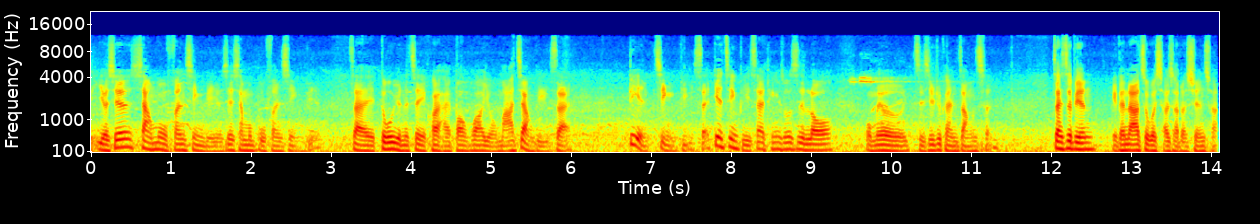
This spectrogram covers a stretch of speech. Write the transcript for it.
别，有些项目分性别，有些项目不分性别。在多元的这一块，还包括有麻将比赛、电竞比赛。电竞比赛听说是 low，我没有仔细去看章程。在这边也跟大家做个小小的宣传。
